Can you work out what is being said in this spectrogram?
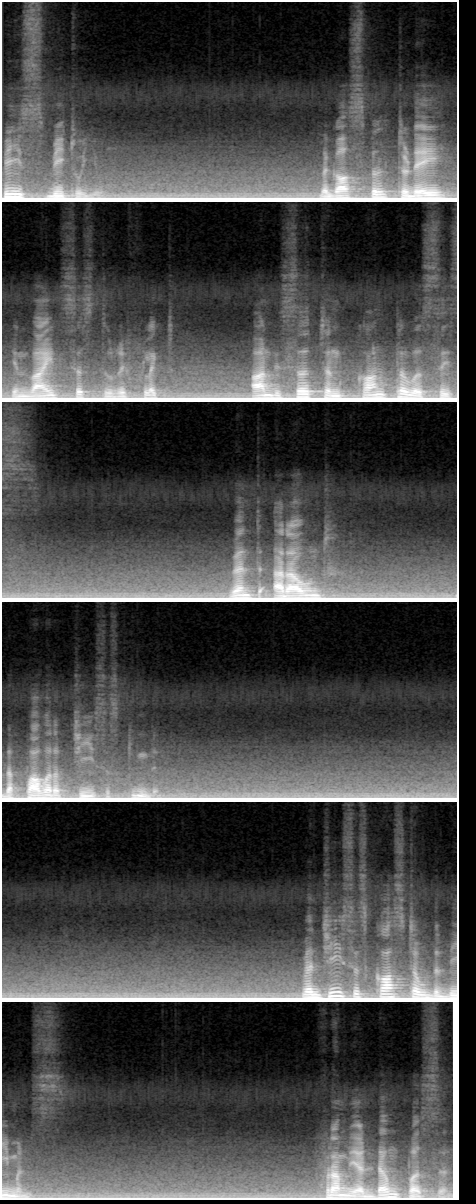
Peace be to you. The Gospel today invites us to reflect on the certain controversies went around the power of Jesus' kingdom. When Jesus cast out the demons from a dumb person,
